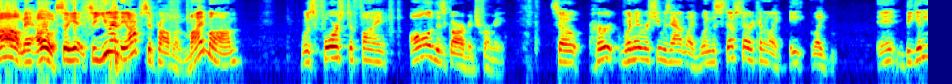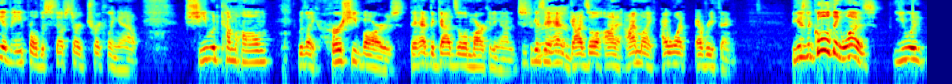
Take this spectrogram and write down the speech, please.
Oh man. Oh, so yeah. So you had the opposite problem. My mom was forced to find all of this garbage for me. So her, whenever she was out, like when the stuff started coming, like eight, like in, beginning of April, the stuff started trickling out. She would come home with like Hershey bars that had the Godzilla marketing on it, just because they had Mm. Godzilla on it. I'm like, I want everything. Because the cool thing was, you would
